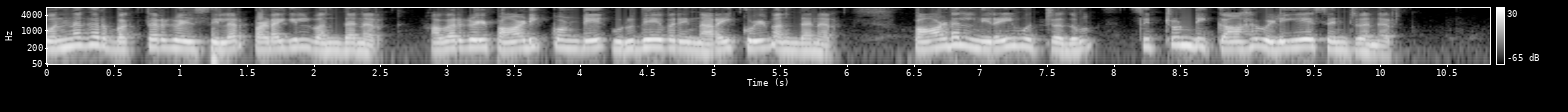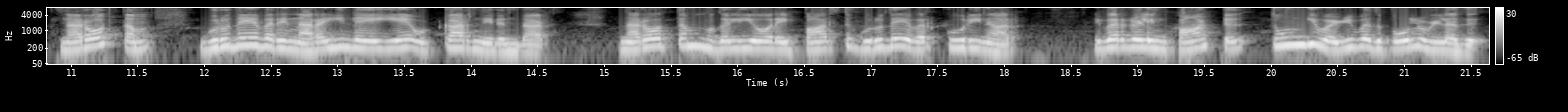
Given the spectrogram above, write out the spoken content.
கொன்னகர் பக்தர்கள் சிலர் படகில் வந்தனர். அவர்கள் பாடிக்கொண்டே குருதேவரின் அறைக்குள் வந்தனர். பாடல் நிறைவுற்றதும் சிற்றுண்டிக்காக வெளியே சென்றனர். நரோத்தம் குருதேவரின் அறையிலேயே உட்கார்ந்திருந்தார். நரோத்தம் முதலியோரை பார்த்து குருதேவர் கூறினார் இவர்களின் பாட்டு தூங்கி வழிவது போல் உள்ளது.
